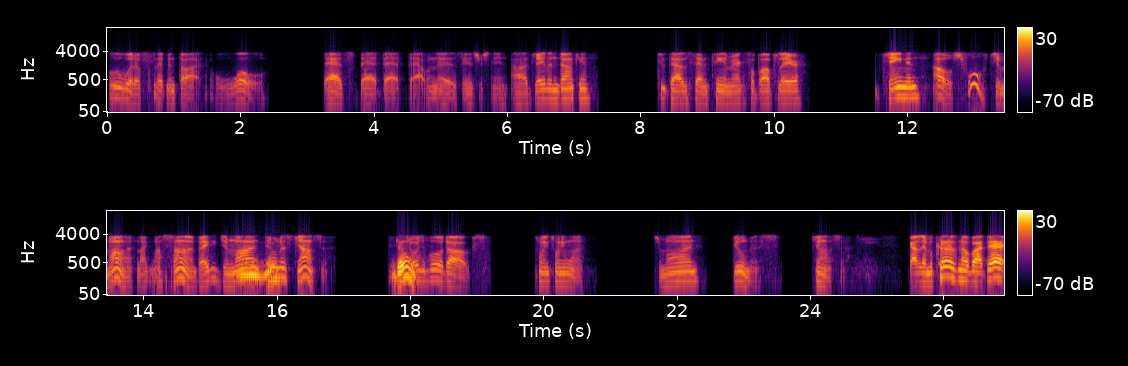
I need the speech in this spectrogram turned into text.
Who would have flipping thought? Whoa, that's that that that one is interesting. Uh, Jaelyn Duncan, 2017 American football player. Jamin, oh, whew, Jamon, like my son, baby. Jamon mm-hmm. Dumas Johnson. Dumas. Georgia Bulldogs, 2021. Jamon Dumas Johnson. Gotta let my cousin know about that.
